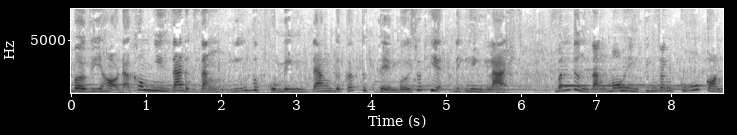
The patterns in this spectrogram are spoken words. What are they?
bởi vì họ đã không nhìn ra được rằng lĩnh vực của mình đang được các thực thể mới xuất hiện định hình lại. Vẫn tưởng rằng mô hình kinh doanh cũ còn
